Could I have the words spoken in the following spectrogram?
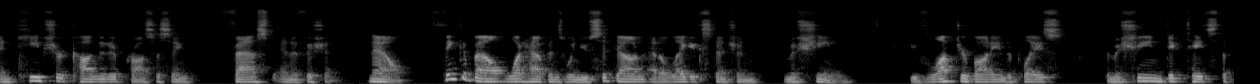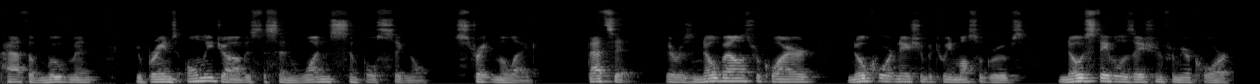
and keeps your cognitive processing fast and efficient. Now, think about what happens when you sit down at a leg extension machine. You've locked your body into place. The machine dictates the path of movement. Your brain's only job is to send one simple signal straighten the leg. That's it. There is no balance required, no coordination between muscle groups, no stabilization from your core,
